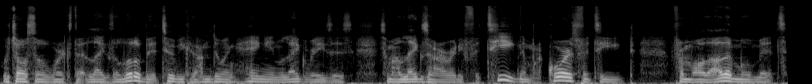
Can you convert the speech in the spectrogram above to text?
which also works the legs a little bit too because I'm doing hanging leg raises. So my legs are already fatigued and my core is fatigued from all the other movements.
